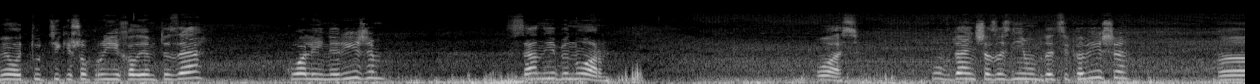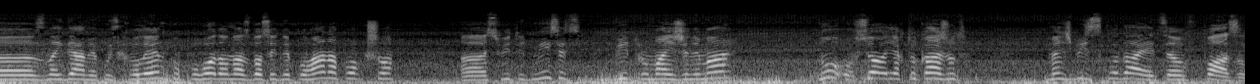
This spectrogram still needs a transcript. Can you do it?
Ми от тут тільки що проїхали МТЗ, колій не ріжемо, все ніби норм. Ось. Ну, в день ще зазнімемо буде цікавіше. Е, знайдемо якусь хвилинку. Погода у нас досить непогана поки що. Е, світить місяць, вітру майже нема. Ну, все, як то кажуть, менш-більш складається в пазл.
